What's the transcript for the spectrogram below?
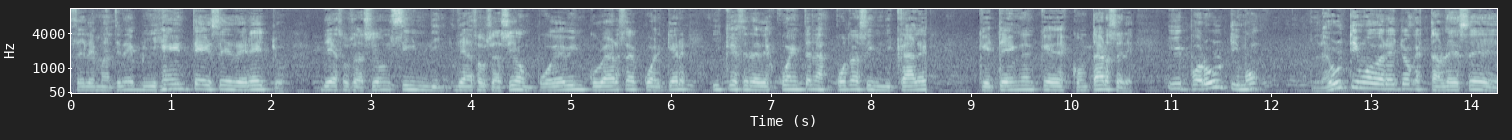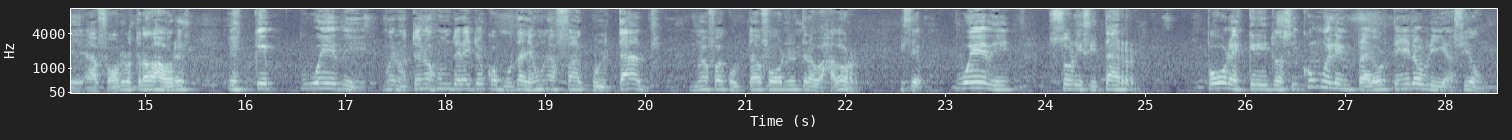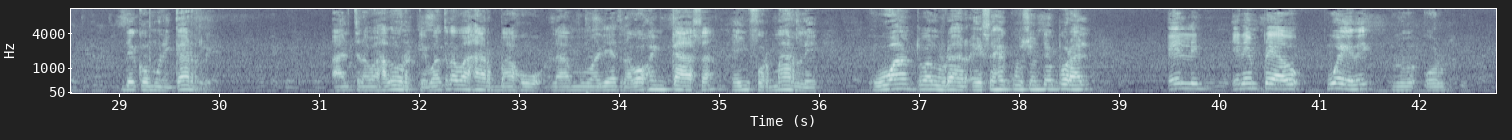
Se le mantiene vigente ese derecho de asociación de asociación puede vincularse a cualquier y que se le descuenten las cuotas sindicales que tengan que descontársele. Y por último, el último derecho que establece a favor de los trabajadores es que puede, bueno, esto no es un derecho como tal, es una facultad, una facultad a favor del trabajador. Se puede solicitar por escrito, así como el empleador tiene la obligación de comunicarle al trabajador que va a trabajar bajo la modalidad de trabajo en casa e informarle cuánto va a durar esa ejecución temporal, el, el empleado puede,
